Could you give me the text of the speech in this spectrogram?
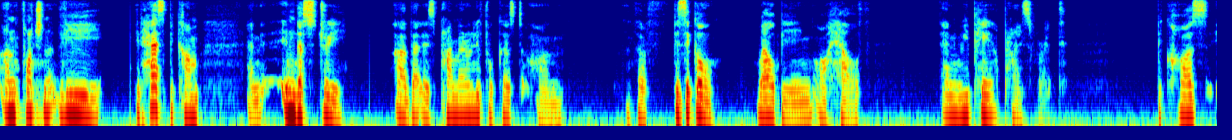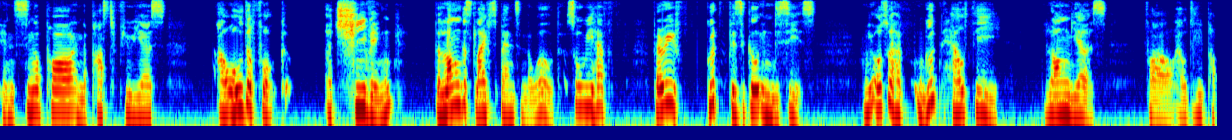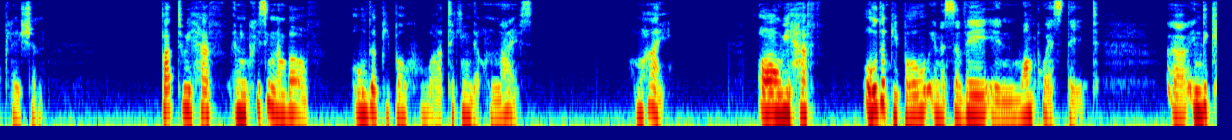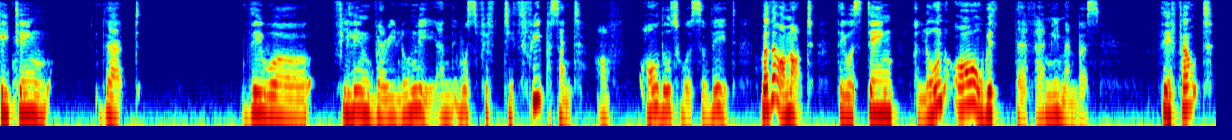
unfortunately, it has become an industry uh, that is primarily focused on the physical well-being or health, and we pay a price for it. Because in Singapore, in the past few years, our older folk achieving the longest lifespans in the world. So we have very good physical indices. We also have good, healthy, long years for our elderly population. But we have an increasing number of older people who are taking their own lives. Why? Or we have older people in a survey in Whampoa Estate uh, indicating that they were feeling very lonely, and it was 53% of all those who were surveyed, whether or not they were staying alone or with their family members. They felt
